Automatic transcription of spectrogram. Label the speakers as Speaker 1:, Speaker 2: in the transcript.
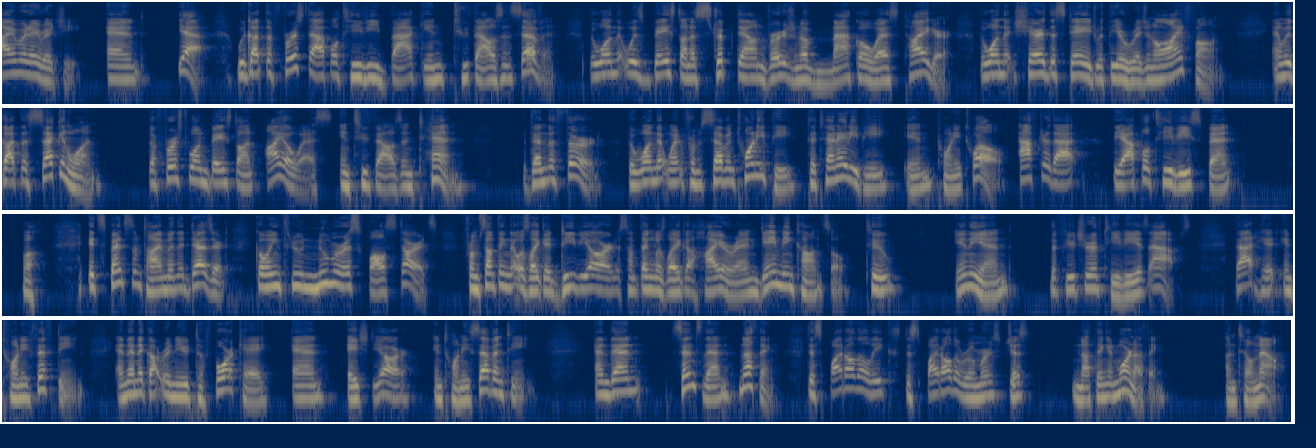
Speaker 1: I'm Rene Ritchie, and yeah, we got the first Apple TV back in 2007. The one that was based on a stripped down version of Mac OS Tiger, the one that shared the stage with the original iPhone. And we got the second one, the first one based on iOS in 2010. Then the third, the one that went from 720p to 1080p in 2012. After that, the Apple TV spent well, it spent some time in the desert, going through numerous false starts, from something that was like a DVR to something was like a higher end gaming console, to, in the end, the future of TV is apps. That hit in 2015, and then it got renewed to 4K and HDR in 2017. And then, since then, nothing. Despite all the leaks, despite all the rumors, just nothing and more nothing. Until now.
